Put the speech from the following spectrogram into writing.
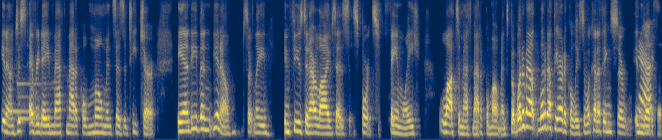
you know, just everyday mathematical moments as a teacher. And even, you know, certainly infused in our lives as sports family lots of mathematical moments. But what about what about the article, Lisa? What kind of things are in yeah, the article?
